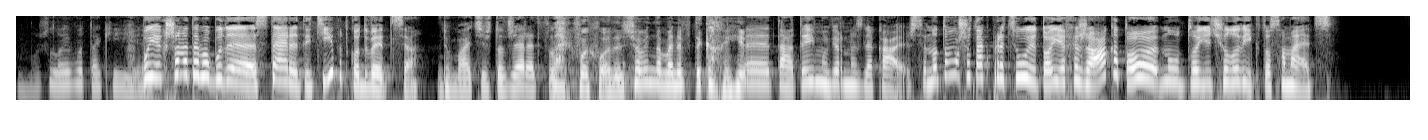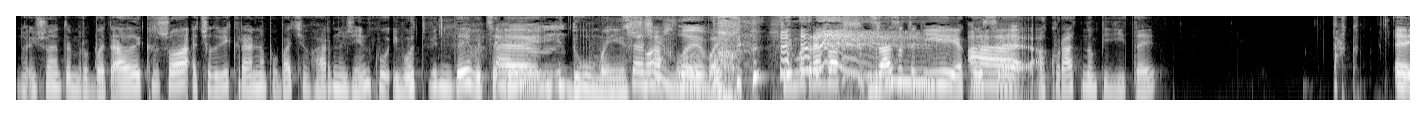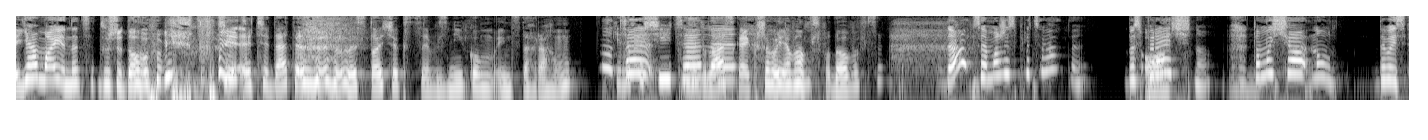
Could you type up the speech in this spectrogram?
Можливо, так і є. Бо якщо на тебе буде стерити тіп, тако дивитися, Ну, бачиш, то вже ред флег виходить. Що він на мене втикає? е, та ти ймовірно злякаєшся. Ну тому що так працює, то є хижак, а то, ну, то є чоловік, то самець. Ну і що тим робити? Але якщо чоловік реально побачив гарну жінку, і от він дивиться Ем, і, і думає, це що йому жахливо. Що Йому треба зразу тоді якось А- е, акуратно підійти. Так. Е, я маю на це дуже довгу відповідь. Чи, чи дати листочок з цим з ніком інстаграму? Ну, це- Напишіть, це будь не- ласка, якщо я вам сподобався. Да, це може спрацювати. Безперечно. Тому що, ну, дивись,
